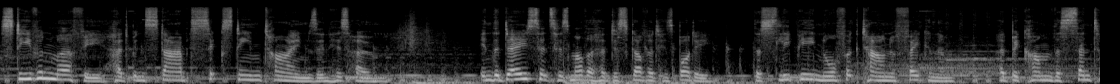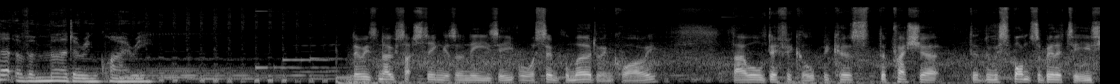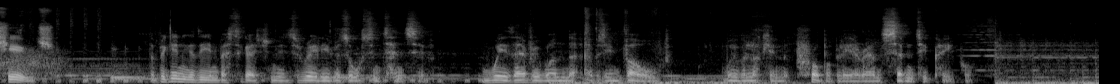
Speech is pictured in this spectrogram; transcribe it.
Stephen Murphy had been stabbed 16 times in his home. In the days since his mother had discovered his body, the sleepy Norfolk town of Fakenham had become the centre of a murder inquiry. There is no such thing as an easy or a simple murder inquiry. They're all difficult because the pressure, the, the responsibility is huge. The beginning of the investigation is really resource intensive. With everyone that was involved, we were looking at probably around 70 people.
